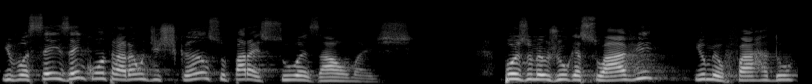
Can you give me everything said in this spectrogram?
e vocês encontrarão descanso para as suas almas. Pois o meu jugo é suave e o meu fardo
